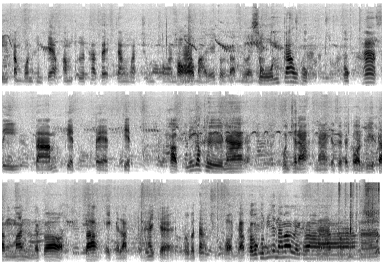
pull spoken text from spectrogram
4 ตำบลหินแก้ว อำเภอท่าแซะจังหวัดชุมพรขอครับหมายเลขโทรศัพท์ด้วยครับ096 654 3787 ครับนี่ก็คือนะฮะคุณชนะนะเกษตรกรที่ตั้งมั่นแล้วก็ สร้างเอกลักษณ์ให้แก่โรบัสต้าชุมพรครับขอบคุณพี่ชนะมากเลยครับครับขอบคุณครับ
